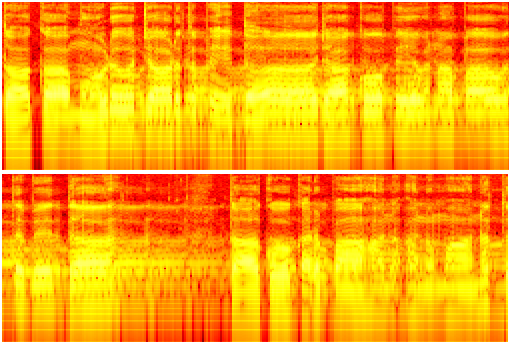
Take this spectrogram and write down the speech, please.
ਤਾ ਕਾ ਮੂੜ ਉਚਾਰਤ ਭੇਦਾ, ਜਾ ਕੋ ਪੇਵ ਨਾ ਪਾਵਤ ਬੇਦਾ। ਤਾ ਕੋ ਕਰਪਾਹਨ ਅਨੁਮਾਨਤ,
